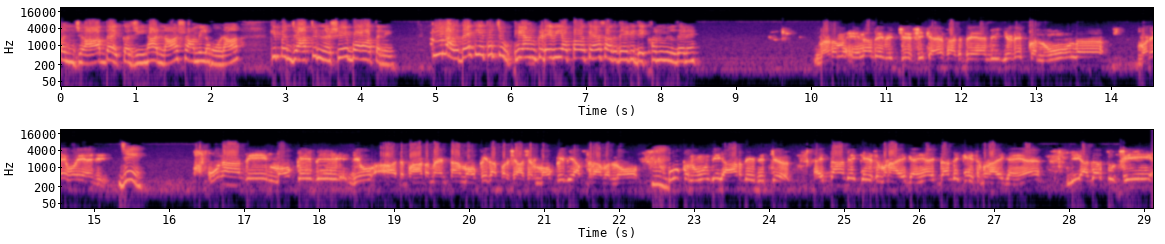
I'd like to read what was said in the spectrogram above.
ਪੰਜਾਬ ਦਾ ਇੱਕ ਅਜੀਹਾ ਨਾ ਸ਼ਾਮਿਲ ਹੋਣਾ ਕਿ ਪੰਜਾਬ 'ਚ ਨਸ਼ੇ ਬਹੁਤ ਨੇ। ਕੀ ਲੱਗਦਾ ਹੈ ਕਿ ਇੱਥੇ ਝੂਠੇ ਅੰਕੜੇ ਵੀ ਆਪਾਂ ਕਹਿ ਸਕਦੇ ਹਾਂ ਕਿ ਦੇਖਣ ਨੂੰ ਮਿਲਦੇ ਨੇ? ਮੈਡਮ ਇਹਨਾਂ ਦੇ ਵਿੱਚ ਅਸੀਂ ਕਹਿ ਸਕਦੇ ਹਾਂ ਵੀ ਜਿਹੜੇ ਕਾਨੂੰਨ ਬਣੇ ਹੋਏ ਆ ਜੀ ਜੀ। ਉਹਨਾਂ ਦੀ ਮੌਕੇ ਦੇ ਜੋ ਡਿਪਾਰਟਮੈਂਟ ਆ ਮੌਕੇ ਦਾ ਪ੍ਰਸ਼ਾਸਨ ਮੌਕੇ ਦੇ ਅਫਸਰਾਂ ਵੱਲੋਂ। ਉਹ ਕਾਨੂੰਨ ਦੀ ਆੜ ਦੇ ਵਿੱਚ ਇਦਾਂ ਦੇ ਕੇਸ ਬਣਾਏ ਗਏ ਆ ਇਦਾਂ ਦੇ ਕੇਸ ਬਣਾਏ ਗਏ ਆ ਵੀ ਅਗਰ ਤੁਸੀਂ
